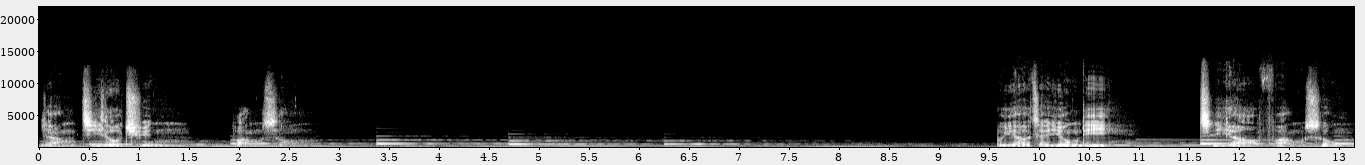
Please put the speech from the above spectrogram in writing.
让肌肉群放松，不要再用力，只要放松。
